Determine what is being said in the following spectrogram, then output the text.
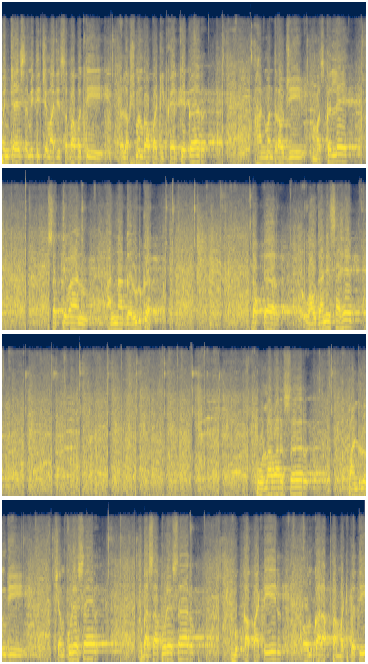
panchayat समितीचे माजी सभापती Laxmanrao Patil Khairkekar Hanumantraoji Maskalle Satyavan Anna Garudkar doctor Wavdane saheb Polawar sir Pandurangji Chamkure sir Basapure sir Bukka Patil Omkarappa Mathpati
